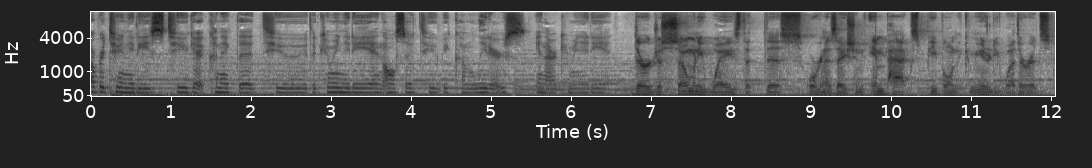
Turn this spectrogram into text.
opportunities to get connected to the community and also to become leaders in our community. There are just so many ways that this organization impacts people in the community, whether it's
